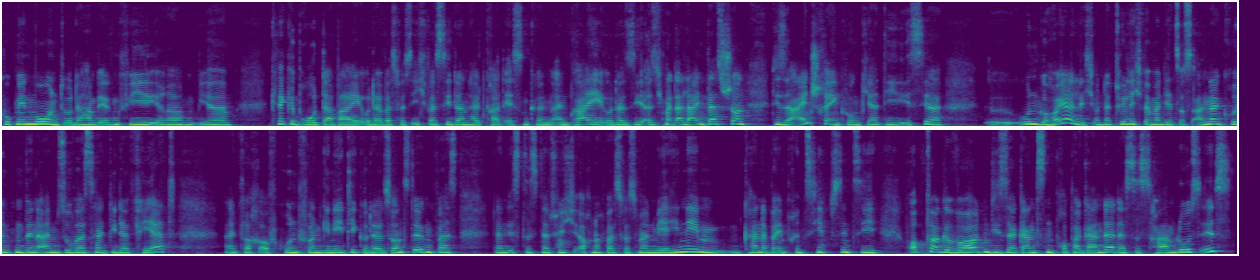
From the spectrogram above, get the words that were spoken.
gucken in den Mond oder haben irgendwie ihre, ihr Knäckebrot dabei oder was weiß ich, was sie dann halt gerade essen können, ein Brei oder sie. Also ich meine, allein das schon, diese Einschränkung, ja, die ist ja äh, ungeheuerlich. Und natürlich, wenn man jetzt aus anderen Gründen, wenn einem sowas halt widerfährt, einfach aufgrund von Genetik oder sonst irgendwas, dann ist das natürlich auch noch was, was man mehr hinnehmen kann. Aber im Prinzip sind sie Opfer geworden dieser ganzen Propaganda, dass es harmlos ist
